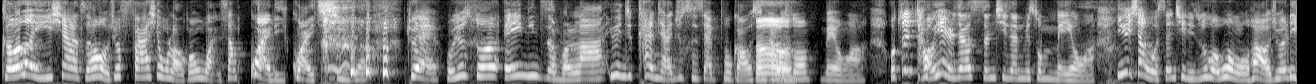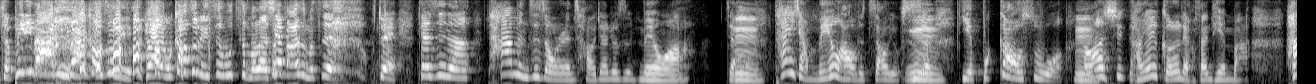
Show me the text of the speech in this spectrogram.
隔了一下之后，我就发现我老公晚上怪里怪气的。对，我就说：“哎、欸，你怎么啦？”因为你就看起来就是在不高兴。他就说：“没有啊。”我最讨厌人家生气在那边说“没有啊”，因为像我生气，你如果问我的话，我就会立刻噼里啪啦噼里啪啦告诉你：“哎，我告诉你是我怎么了？现在发生什么事？”对，但是呢，他们这种人吵架就是没有啊。这样，嗯、他一讲没有啊，我就知道有事，嗯、也不告诉我，然后是好像隔了两三天吧。他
